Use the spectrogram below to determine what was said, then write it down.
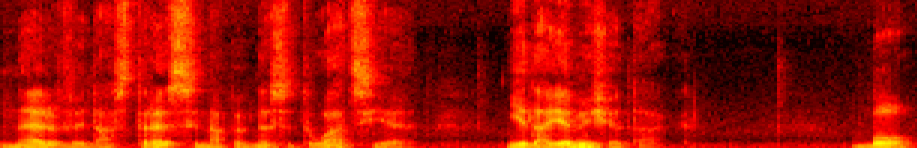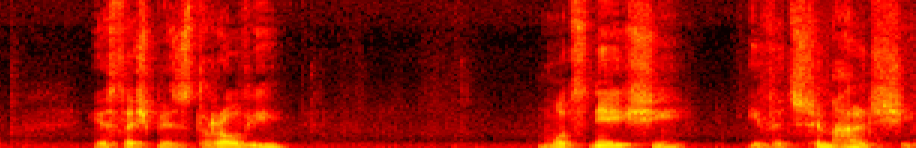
nerwy, na stresy, na pewne sytuacje. Nie dajemy się tak, bo jesteśmy zdrowi, mocniejsi i wytrzymalsi.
